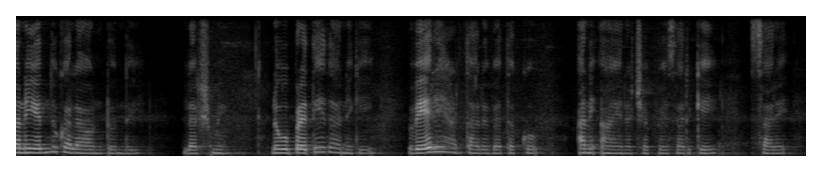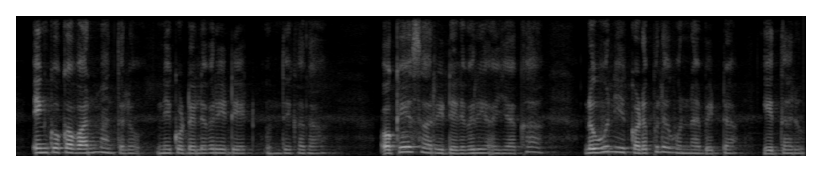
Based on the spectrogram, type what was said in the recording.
తను ఎందుకు అలా ఉంటుంది? లక్ష్మి నువ్వు ప్రతిదానికి వేరే అర్థాలు వెతక్కు అని ఆయన చెప్పేసరికి సరే ఇంకొక వన్ మంత్లో నీకు డెలివరీ డేట్ ఉంది కదా? ఒకేసారి డెలివరీ అయ్యాక నువ్వు నీ కడుపులో ఉన్న బిడ్డ ఇద్దరు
